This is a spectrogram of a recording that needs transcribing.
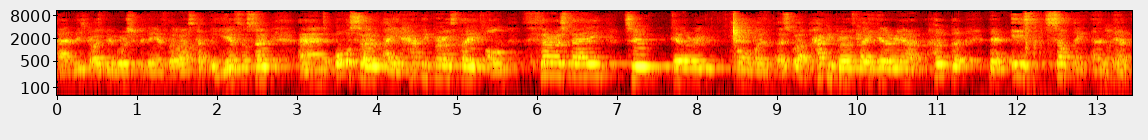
and these guys have been worshipping here for the last couple of years or so. And also a happy birthday on Thursday to Hillary Coleman as well. Happy birthday, Hillary, I hope that there is something in, in a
